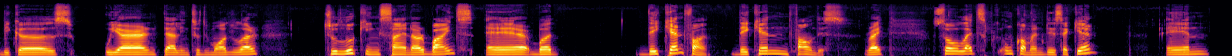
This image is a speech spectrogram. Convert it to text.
because we are telling to the modular to look inside our binds uh, but they can find they can found this right? So let's uncomment this again and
